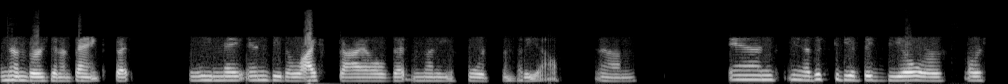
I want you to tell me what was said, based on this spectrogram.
numbers in a bank, but we may envy the lifestyle that money affords somebody else. Um, and you know, this could be a big deal or or a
